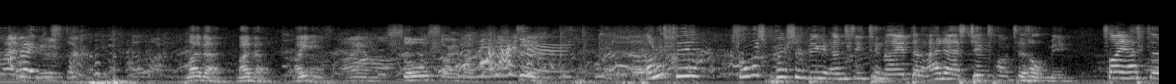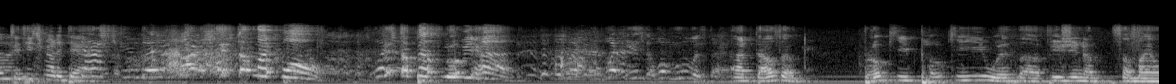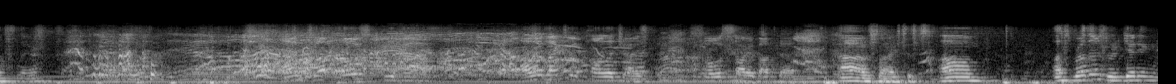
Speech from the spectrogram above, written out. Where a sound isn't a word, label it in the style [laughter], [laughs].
Right, [laughs] dude. My bad. My bad. My Ladies, bad. I am so sorry. [laughs] Dude, honestly, so much pressure being an MC tonight that I had to ask James Hong to help me. So I asked him to teach me how to dance. Honestly, it's not my fault. It's the best move he had. What is that? What move was that? Uh, that was a brokey pokey with a fusion of some of my own flair. [laughs] I would like to apologize. I'm so sorry about that. Ah, I'm sorry, um, us brothers were getting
